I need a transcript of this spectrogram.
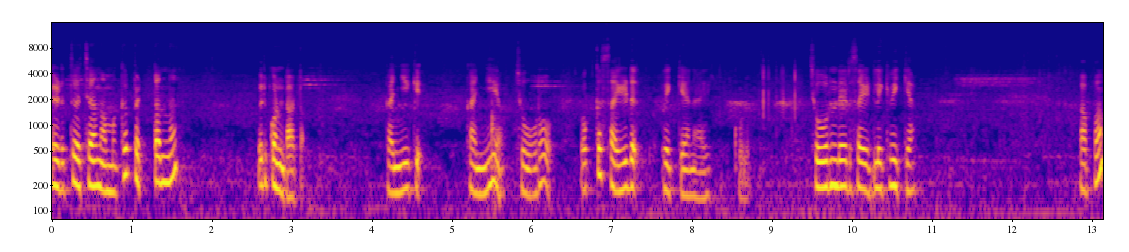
എടുത്തു വെച്ചാൽ നമുക്ക് പെട്ടെന്ന് ഒരു കൊണ്ടാട്ടം. കഞ്ഞിക്ക് കഞ്ഞിയോ ചോറോ ഒക്കെ സൈഡ് വയ്ക്കാനായിക്കോളും ചോറിന്റെ ഒരു സൈഡിലേക്ക് വയ്ക്കാം അപ്പം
